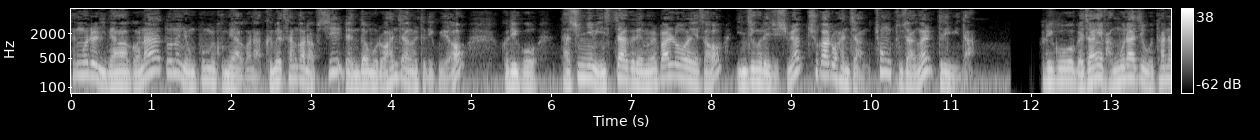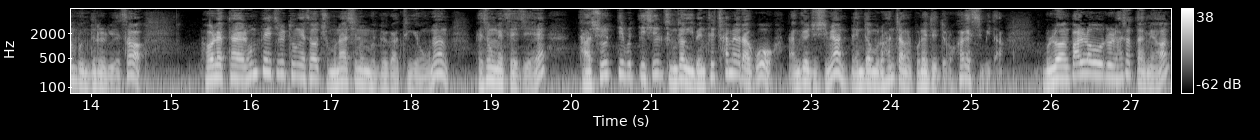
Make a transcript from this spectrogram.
생물을 입양하거나 또는 용품을 구매하거나 금액 상관없이 랜덤으로 한 장을 드리고요. 그리고 다슈님 인스타그램을 팔로우해서 인증을 해주시면 추가로 한 장, 총 두 장을 드립니다. 그리고 매장에 방문하지 못하는 분들을 위해서 헐랩타일 홈페이지를 통해서 주문하시는 분들 같은 경우는 배송 메시지에 다슈 띠부띠실 증정 이벤트 참여라고 남겨주시면 랜덤으로 한 장을 보내드리도록 하겠습니다. 물론 팔로우를 하셨다면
